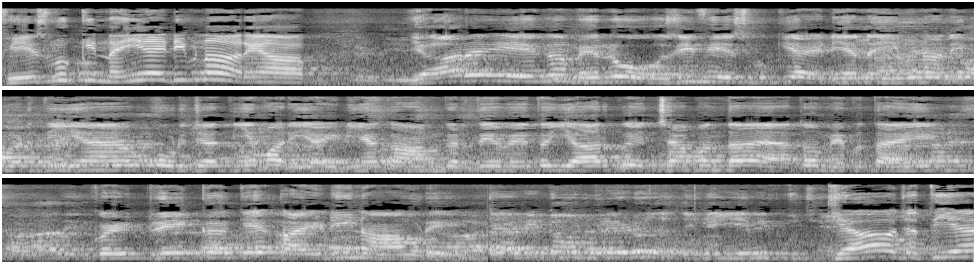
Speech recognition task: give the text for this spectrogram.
फेसबुक की नई आईडी बना रहे हैं आप? यार एक हमें रोज ही फेसबुक की आईडियाँ नहीं बनानी पड़ती हैं उड़ जाती हैं हमारी आईडियाँ काम करते हुए। तो यार कोई अच्छा बंदा है तो हमें बताए कोई ट्रिक के आईडी ना उड़े। डाउनग्रेड हो जाती है ये भी पूछे क्या हो जाती है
